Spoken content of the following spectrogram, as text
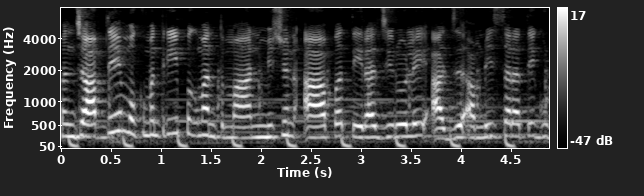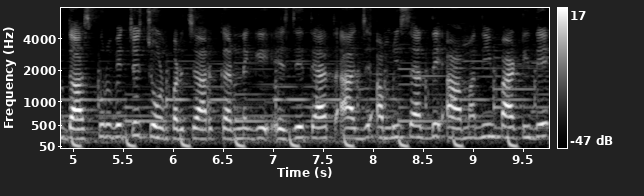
ਪੰਜਾਬ ਦੇ ਮੁੱਖ ਮੰਤਰੀ ਭਗਵੰਤ ਮਾਨ ਮਿਸ਼ਨ ਆਪ 13-0 ਲਈ ਅੱਜ ਅੰਮ੍ਰਿਤਸਰ ਅਤੇ ਗੁਰਦਾਸਪੁਰ ਵਿੱਚ ਚੋਣ ਪ੍ਰਚਾਰ ਕਰਨਗੇ। ਇਸ ਦੇ ਤਹਿਤ ਅੱਜ ਅੰਮ੍ਰਿਤਸਰ ਦੇ ਆਮ ਆਦਮੀ ਪਾਰਟੀ ਦੇ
